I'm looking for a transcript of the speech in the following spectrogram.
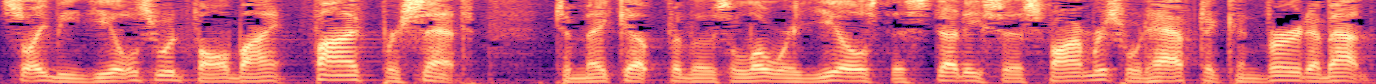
Soybean yields would fall by 5%. To make up for those lower yields, the study says farmers would have to convert about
